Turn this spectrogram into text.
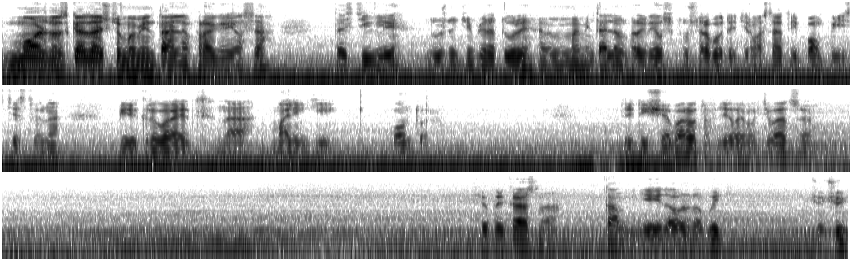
Можно сказать, что моментально прогрелся. Достигли нужной температуры. Моментально он прогрелся, потому что работает термостат и помпа, естественно, перекрывает на маленький контур. 3000 оборотов, делаем активацию. Все прекрасно там, где и должно быть чуть-чуть,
